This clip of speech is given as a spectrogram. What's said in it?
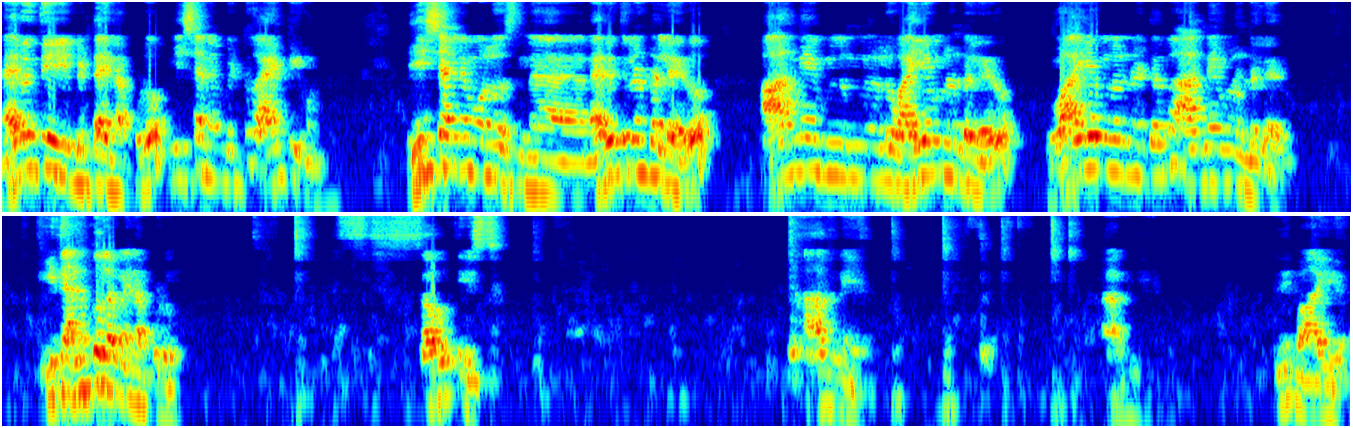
నైరుతి బిట్ అయినప్పుడు ఈశాన్యం బిట్టు యాంటీ ఉంటుంది. ఈశాన్యములు న- నైరుతిలో ఉండలేరు ఆగ్నేయములు వాయువులు ఉండలేరు వాయువులు ఉన్నట్టు ఆగ్నేయములు ఉండలేరు. ఇది అనుకూలమైనప్పుడు. సౌత్ ఈస్ట్. ఆగ్నేయం. ఇది బాహ్యం.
